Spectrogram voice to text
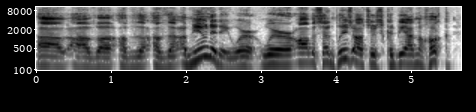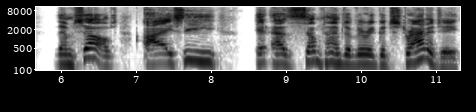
uh, of uh, of the of the immunity, where where all of a sudden police officers could be on the hook themselves. I see it as sometimes a very good strategy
